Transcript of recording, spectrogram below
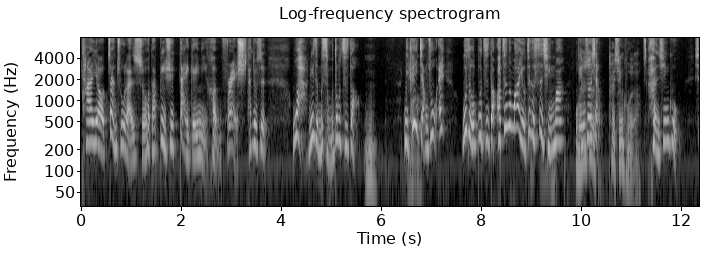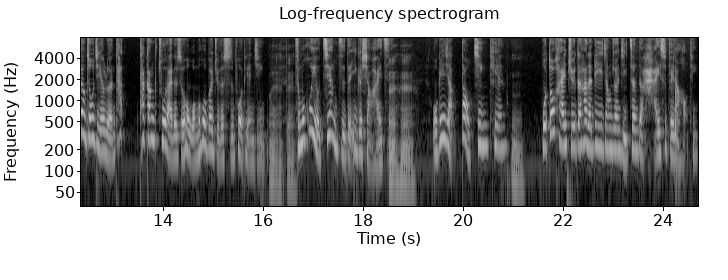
他要站出来的时候，他必须带给你很 fresh。他就是，哇，你怎么什么都知道？嗯，你可以讲出，哎，我怎么不知道啊？真的吗？有这个事情吗？比如说像太辛苦了，很辛苦。像周杰伦，他他刚出来的时候，我们会不会觉得石破天惊？嗯，对。怎么会有这样子的一个小孩子？嗯哼。我跟你讲，到今天，嗯。我都还觉得他的第一张专辑真的还是非常好听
